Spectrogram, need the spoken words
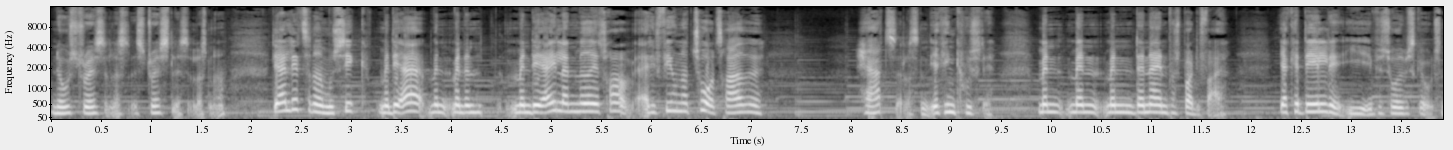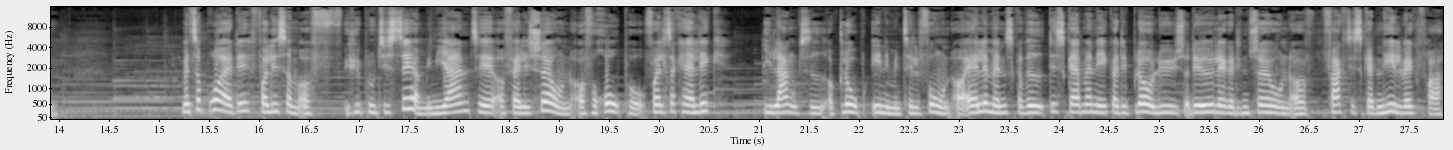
No Stress, eller Stressless, eller sådan noget. Det er lidt sådan noget musik, men det er, men, men, den, men det er et eller andet med, jeg tror, er det 432 hertz, eller sådan, jeg kan ikke huske det. Men, men, men den er inde på Spotify. Jeg kan dele det i episodebeskrivelsen. Men så bruger jeg det for ligesom at hypnotisere min hjerne til at falde i søvn og få ro på, for ellers så kan jeg ligge i lang tid og glo ind i min telefon, og alle mennesker ved, det skal man ikke, og det blå lys, og det ødelægger din søvn, og faktisk skal den helt væk fra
